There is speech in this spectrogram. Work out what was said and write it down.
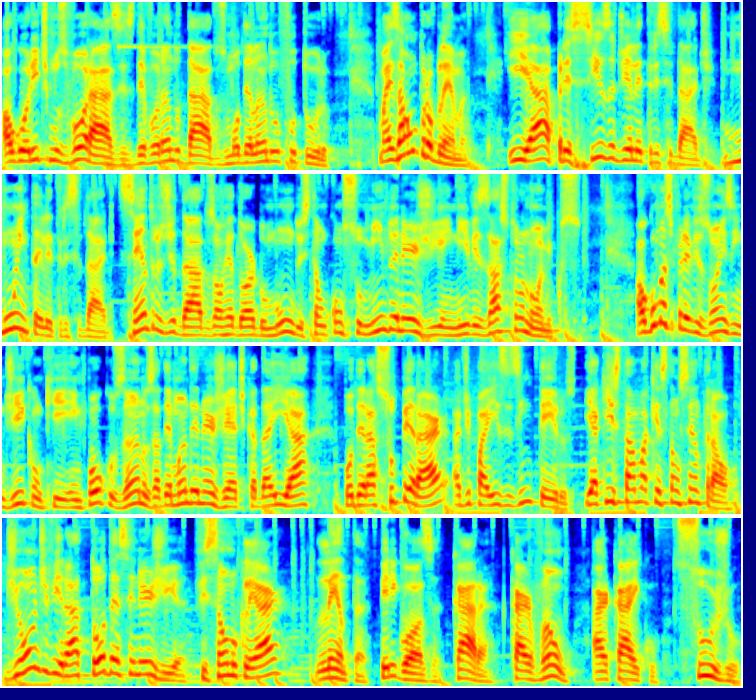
Algoritmos vorazes, devorando dados, modelando o futuro. Mas há um problema. IA precisa de eletricidade, muita eletricidade. Centros de dados ao redor do mundo estão consumindo energia em níveis astronômicos. Algumas previsões indicam que, em poucos anos, a demanda energética da IA poderá superar a de países inteiros. E aqui está uma questão central: de onde virá toda essa energia? Fissão nuclear? Lenta, perigosa, cara, carvão? Arcaico, sujo,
